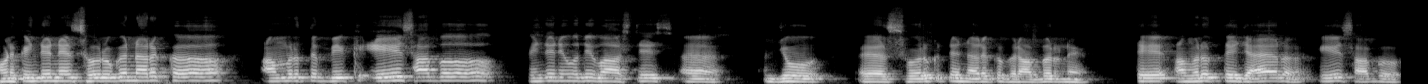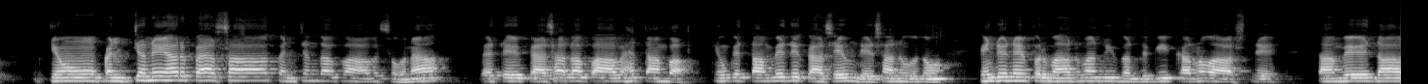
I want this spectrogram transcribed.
ਹੁਣ ਕਹਿੰਦੇ ਨੇ ਸੁਰਗ ਨਰਕ ਅੰਮ੍ਰਿਤ ਵਿਖ ਇਹ ਸਭ। ਕਹਿੰਦੇ ਨੇ ਉਹਦੇ ਵਾਸਤੇ ਜੋ ਅਹ, ਸੁਰਗ ਤੇ ਨਰਕ ਬਰਾਬਰ ਨੇ। ਤੇ ਅੰਮ੍ਰਿਤ ਤੇ ਜ਼ਹਿਰ ਇਹ ਸਭ। ਕਿਉਂ? ਕੰਚਨ ਹਰ ਪੈਸਾ, ਕੰਚਨ ਦਾ ਭਾਵ ਸੋਨਾ। ਤੇ ਪੈਸਾ ਦਾ ਭਾਵ ਹੈ ਤਾਂਬਾ, ਕਿਉਂਕਿ ਤਾਂਬੇ ਦੇ ਪੈਸੇ ਹੁੰਦੇ ਸਾਨੂੰ ਉਦੋਂ। ਕਹਿੰਦੇ ਨੇ ਪ੍ਰਮਾਤਮਾ ਦੀ ਬੰਦਗੀ ਕਰਨ ਵਾਸਤੇ ਤਾਂਬੇ ਦਾ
